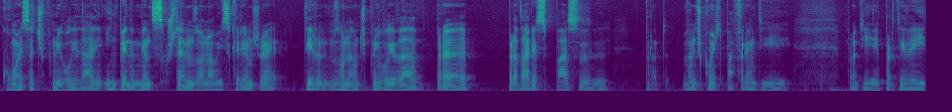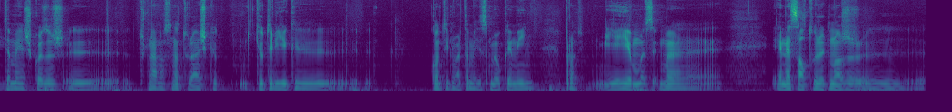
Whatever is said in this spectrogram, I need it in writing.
com essa disponibilidade, independentemente se gostamos ou não e se queremos, é, termos ou não disponibilidade para, para dar esse passo de pronto, vamos com isto para a frente e, pronto, e a partir daí também as coisas uh, tornaram-se naturais que eu, que eu teria que continuar também esse meu caminho. Pronto, e aí é, uma, uma é nessa altura que nós uh,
